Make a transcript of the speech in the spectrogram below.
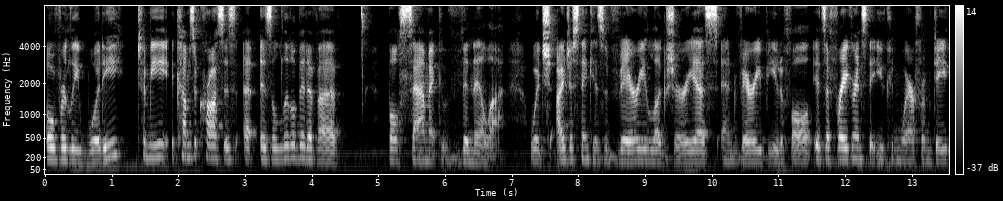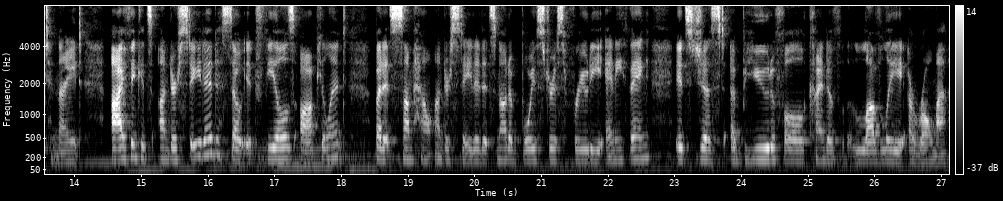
overly woody to me. It comes across as a, as a little bit of a balsamic vanilla which I just think is very luxurious and very beautiful. It's a fragrance that you can wear from day to night. I think it's understated, so it feels opulent, but it's somehow understated. It's not a boisterous, fruity anything. It's just a beautiful, kind of lovely aroma.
